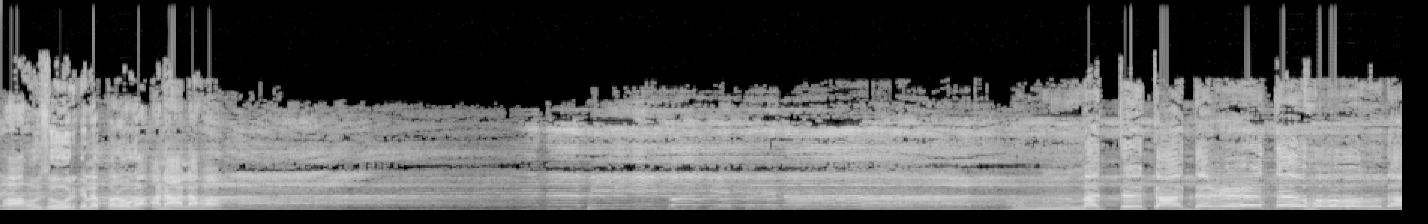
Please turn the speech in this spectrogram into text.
وہاں حضور کے لب پر ہوگا انا لہا۔ امت کا درد ہوگا۔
